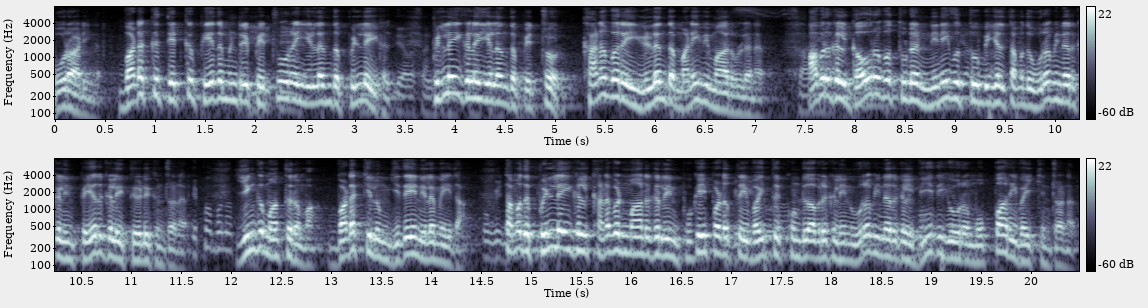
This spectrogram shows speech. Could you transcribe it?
போராடினர். வடக்கு தெற்கு பேதமின்றி பெற்றோரை இழந்த பிள்ளைகள் பிள்ளைகளை இழந்த பெற்றோர் கணவரை இழந்த மனைவிமார் உள்ளனர். அவர்கள் கௌரவத்துடன் நினைவு தூபியில் தமது உறவினர்களின் பெயர்களை தேடுகின்றனர். இங்கு மாத்திரமா வடக்கிலும் இதே நிலைமைதான். தமது பிள்ளைகள் கணவன்மார்களின் புகைப்படத்தை வைத்துக் கொண்டு அவர்களின் உறவினர்கள் வீதியோரம் ஒப்பாரி வைக்கின்றனர்.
